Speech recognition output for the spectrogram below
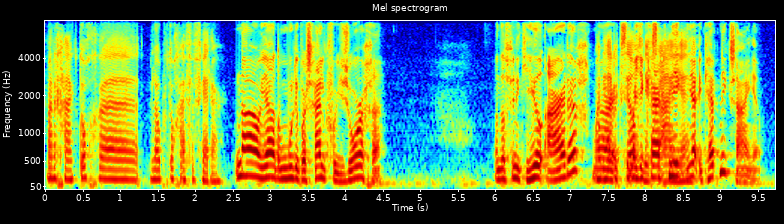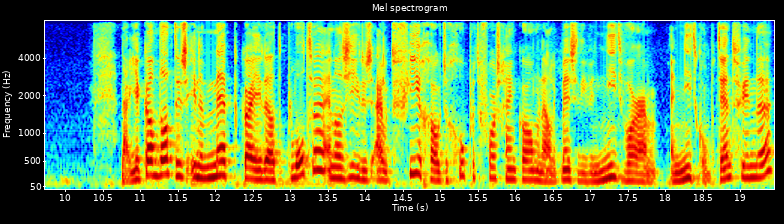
Maar dan ga ik toch, uh, loop ik toch even verder. Nou ja, dan moet ik waarschijnlijk voor je zorgen. Want dat vind ik je heel aardig. Maar, maar heb ik zelf maar je niks krijgt aan niks. je. Ja, ik heb niks aan je. Nou, je kan dat dus in een map kan je dat plotten. En dan zie je dus eigenlijk vier grote groepen tevoorschijn komen. Namelijk mensen die we niet warm en niet competent vinden.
